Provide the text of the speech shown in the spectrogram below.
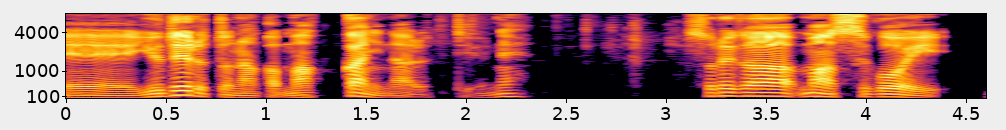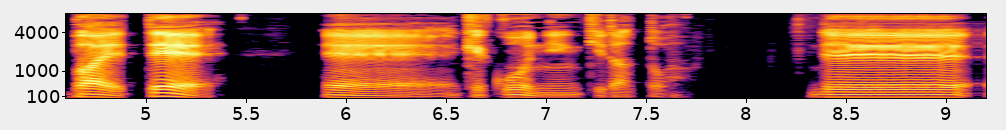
えー茹でるとなんか真っ赤になるっていうね。それが、まあすごい映えて、えー結構人気だと。で、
